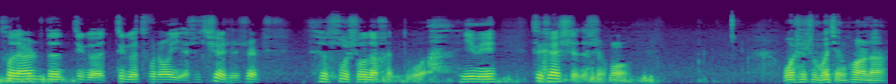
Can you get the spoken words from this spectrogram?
脱单的这个这个途中也是确实是付出了很多，因为最开始的时候我是什么情况呢？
